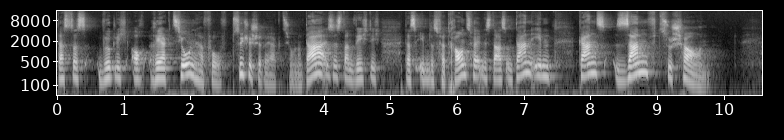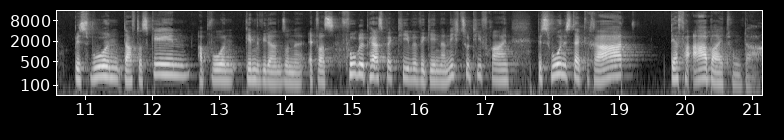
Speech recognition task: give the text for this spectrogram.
dass das wirklich auch Reaktionen hervorruft, psychische Reaktionen. Und da ist es dann wichtig, dass eben das Vertrauensverhältnis da ist und dann eben ganz sanft zu schauen, bis wohin darf das gehen, ab wohin gehen wir wieder in so eine etwas Vogelperspektive, wir gehen da nicht zu tief rein, bis wohin ist der Grad der Verarbeitung da.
